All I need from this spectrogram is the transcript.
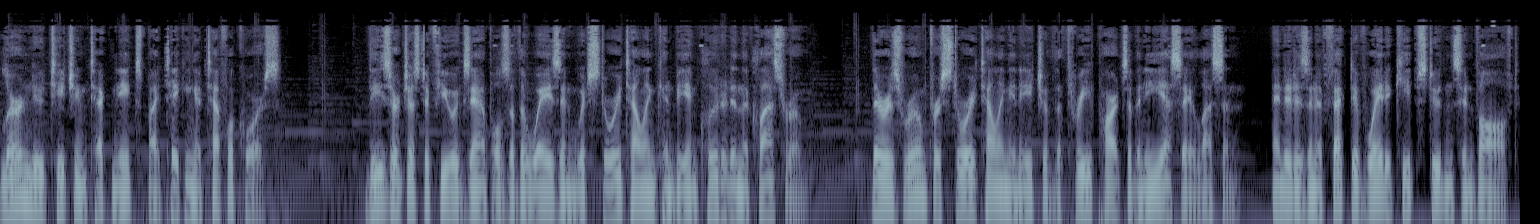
Learn new teaching techniques by taking a TEFL course. These are just a few examples of the ways in which storytelling can be included in the classroom. There is room for storytelling in each of the three parts of an ESA lesson, and it is an effective way to keep students involved,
